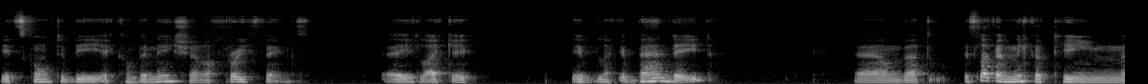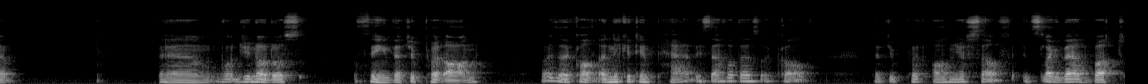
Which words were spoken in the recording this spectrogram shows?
it's going to be a combination of three things. A like a, a like a band-aid um, that it's like a nicotine um, what do you know those thing that you put on? What is that called? A nicotine pad? Is that what that's called? That you put on yourself? It's like that but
